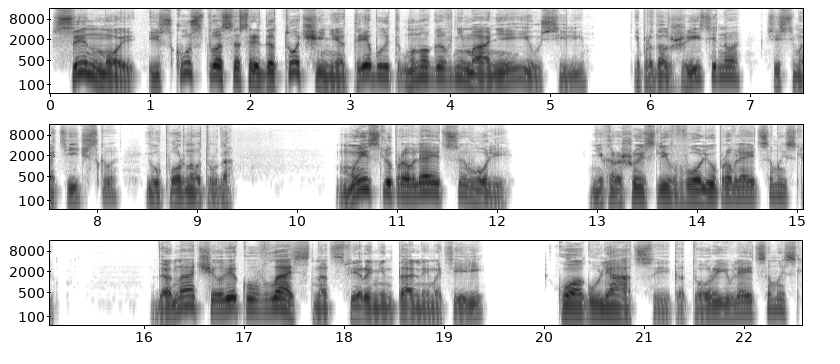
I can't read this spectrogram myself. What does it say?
Сын мой, искусство сосредоточения требует много внимания и усилий, и продолжительного, систематического и упорного труда. Мысль управляется волей. Нехорошо, если воля управляется мыслью. Дана человеку власть над сферой ментальной материи, коагуляцией которой является мысль.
